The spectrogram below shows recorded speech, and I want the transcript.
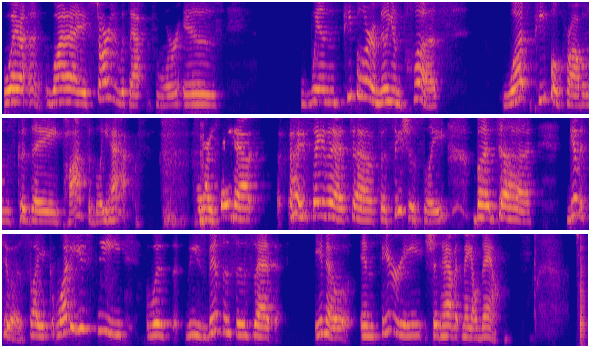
what uh, what I started with that for is when people are a million plus, what people problems could they possibly have? And I say that I say that uh, facetiously, but uh, give it to us. Like, what do you see with these businesses that you know, in theory, should have it nailed down? So,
